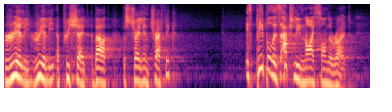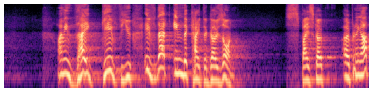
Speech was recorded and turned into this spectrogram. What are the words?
really, really appreciate about Australian traffic is people is actually nice on the road. I mean, they give you, if that indicator goes on, space scope opening up,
